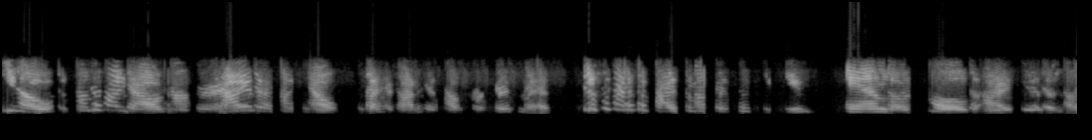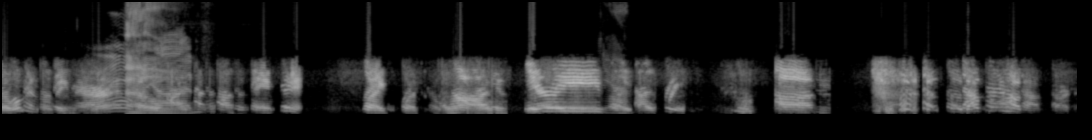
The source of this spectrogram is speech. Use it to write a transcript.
you know, come to find out after, and I ended up finding out that I had gone to his house for Christmas just to kind of surprise him on Christmas Eve. And lo and behold, I see that there's another woman living there. Oh, so my I God. kind of thought the same thing. Like, what's going on? Is scary? Yeah. Like, I freaked. Um, so that's kind of how that started.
